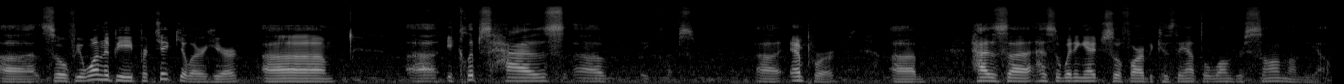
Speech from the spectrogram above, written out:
Uh, so if we want to be particular here, um, uh, Eclipse has uh, Eclipse uh, Emperor um, has uh, has the winning edge so far because they have the longer song on the album.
